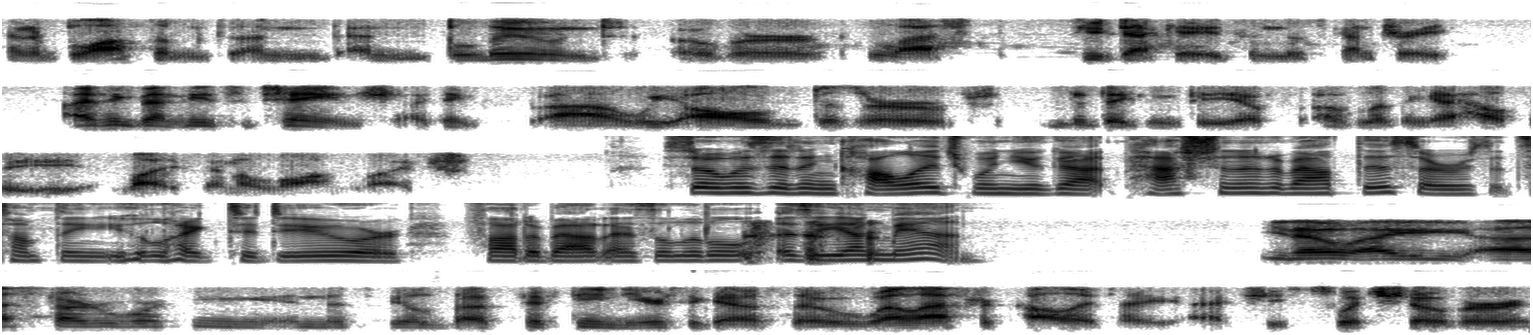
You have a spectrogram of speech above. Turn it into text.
kind of blossomed and, and ballooned over the last few decades in this country. I think that needs to change. I think uh, we all deserve the dignity of, of living a healthy life and a long life. So, was it in college when you got passionate about this, or is it something you like to do or thought about as a little as a young man? You know, I uh, started working in this field about 15 years ago. So, well after college, I actually switched over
